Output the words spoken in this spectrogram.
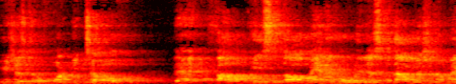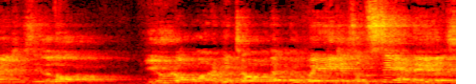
You just don't want to be told that follow peace with all men and holiness without which no man shall see the Lord. You don't want to be told that the wages of sin is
